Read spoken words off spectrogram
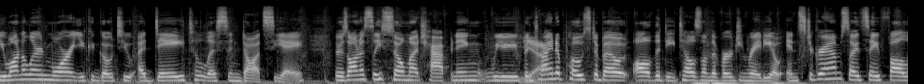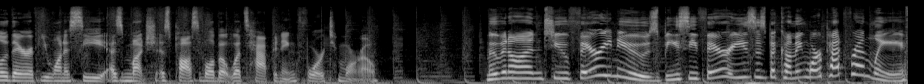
If you want to learn more, you can go to a daytolisten.ca. There's honestly so much happening. We've been Yeah. trying to post about all the details on the Virgin Radio Instagram, so I'd say follow there if you want to see as much as possible about what's happening for tomorrow. Moving on to ferry news. BC Ferries is becoming more pet friendly.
